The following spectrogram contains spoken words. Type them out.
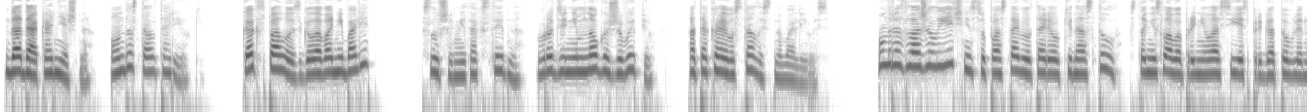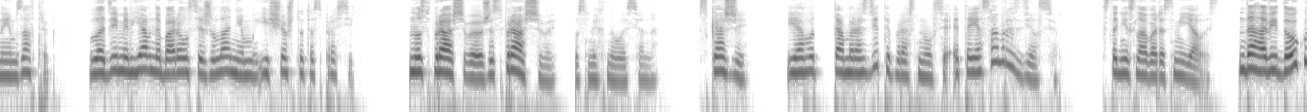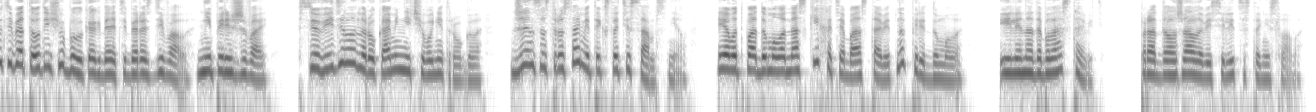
Да-да, конечно. Он достал тарелки. Как спалось, голова не болит? Слушай, мне так стыдно. Вроде немного же выпил, а такая усталость навалилась. Он разложил яичницу, поставил тарелки на стол. Станислава принялась есть приготовленный им завтрак. Владимир явно боролся с желанием еще что-то спросить. «Ну, спрашивай уже, спрашивай», — усмехнулась она. «Скажи, я вот там раздетый проснулся, это я сам разделся?» Станислава рассмеялась. Да, видок у тебя тот еще был, когда я тебя раздевала. Не переживай. Все видела, но руками ничего не трогала. Джинсы с трусами ты, кстати, сам снял. Я вот подумала носки хотя бы оставить, но передумала. Или надо было оставить? Продолжала веселиться Станислава.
